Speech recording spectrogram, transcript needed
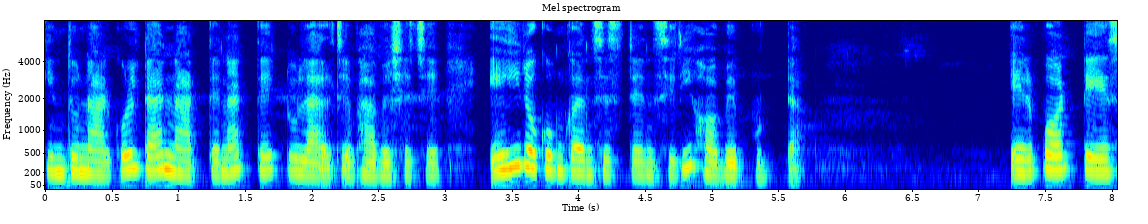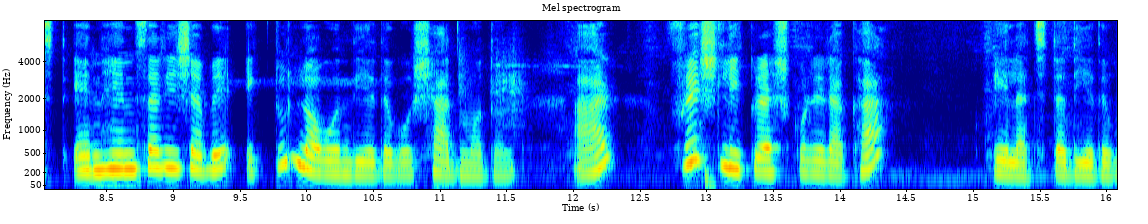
কিন্তু নারকোলটা নাড়তে নাড়তে একটু লালচে ভাব এসেছে। এই রকম কনসিস্টেন্সিরই হবে পুরটা। এরপর টেস্ট এনহেন্সার হিসাবে একটু লবণ দিয়ে দেব স্বাদ মতন। আর ফ্রেশলি ক্রাশ করে রাখা এলাচটা দিয়ে দেব।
